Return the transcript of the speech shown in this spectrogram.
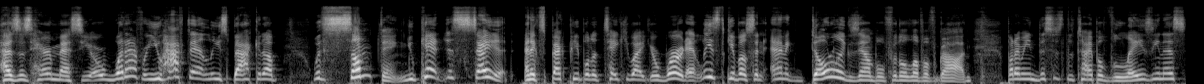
has his hair messy or whatever, you have to at least back it up with something. You can't just say it and expect people to take you at your word. At least give us an anecdotal example for the love of God. But I mean, this is the type of laziness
